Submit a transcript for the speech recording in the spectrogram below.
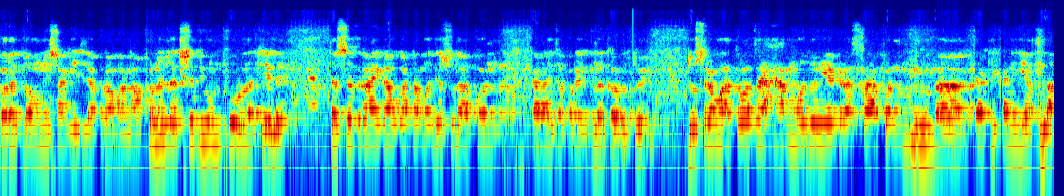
भरत भाऊनी सांगितल्याप्रमाणे आपण लक्ष देऊन पूर्ण केलंय. तसंच रायगाव गटामध्ये सुद्धा आपण करायचा प्रयत्न करतोय. दुसरं महत्वाचं आहे मधून एक रस्ता आपण त्या ठिकाणी घेतला.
